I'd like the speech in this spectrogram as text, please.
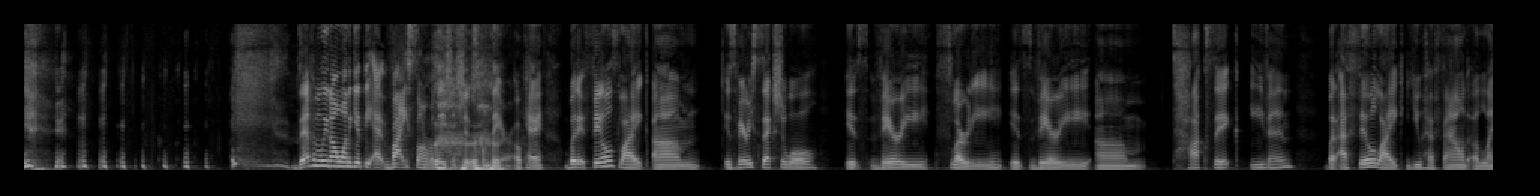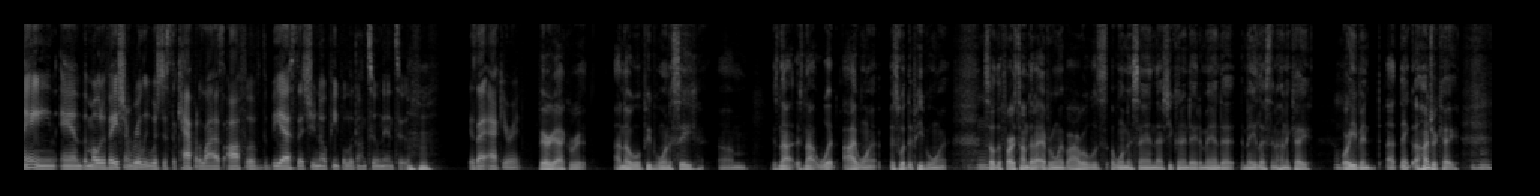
definitely don't want to get the advice on relationships from there. Okay, but it feels like um, it's very sexual. It's very flirty. It's very um, toxic, even. But I feel like you have found a lane, and the motivation really was just to capitalize off of the BS that you know people are going to tune into. Mm-hmm. Is that accurate? Very accurate. I know what people want to see. Um, It's not it's not what I want. It's what the people want. Mm-hmm. So the first time that I ever went viral was a woman saying that she couldn't date a man that made less than 100k or mm-hmm. even I think 100k.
